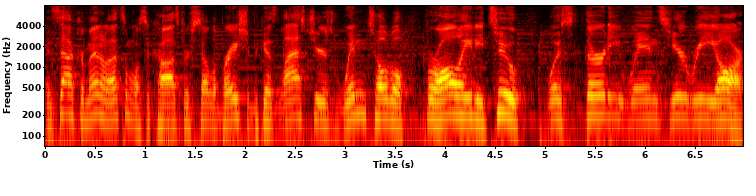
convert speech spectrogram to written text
In Sacramento, that's almost a cause for celebration because last year's win total for all 82 was 30 wins. Here we are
